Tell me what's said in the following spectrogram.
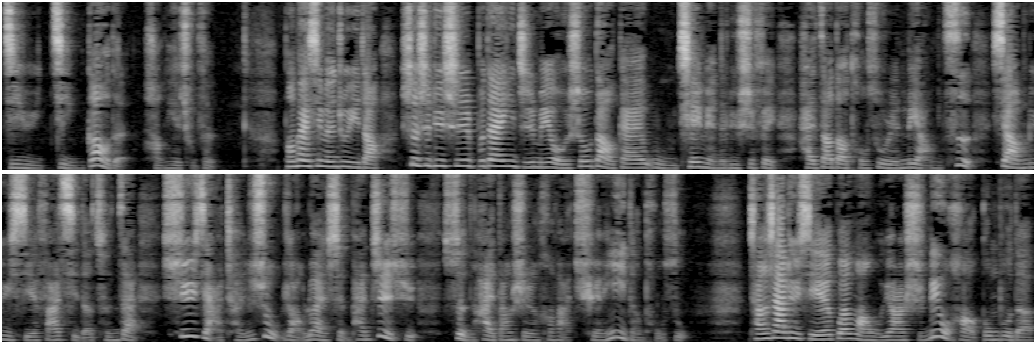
给予警告的行业处分。澎湃新闻注意到，涉事律师不但一直没有收到该五千元的律师费，还遭到投诉人两次向律协发起的存在虚假陈述、扰乱审判秩序、损害当事人合法权益等投诉。长沙律协官网五月二十六号公布的。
